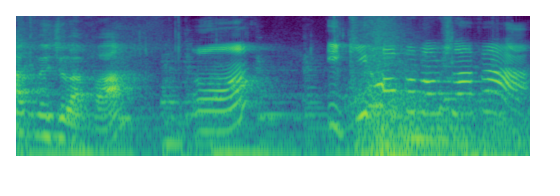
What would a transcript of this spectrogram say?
Máquina de lavar? Hã? E que roupa vamos lavar?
